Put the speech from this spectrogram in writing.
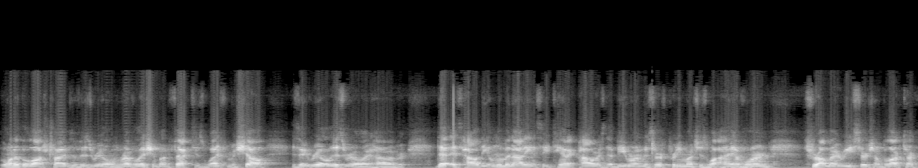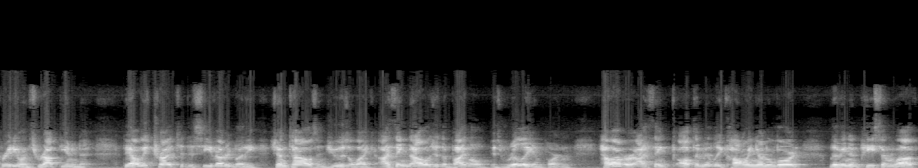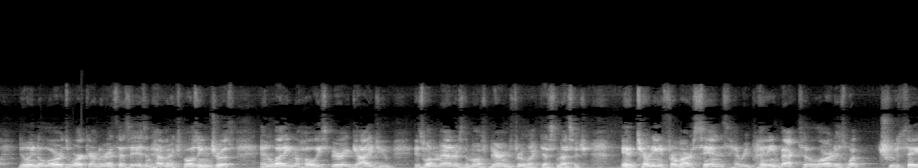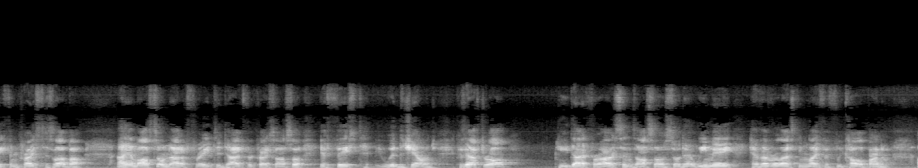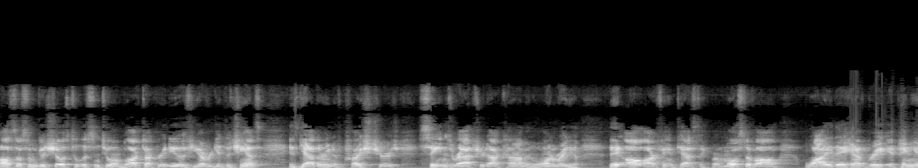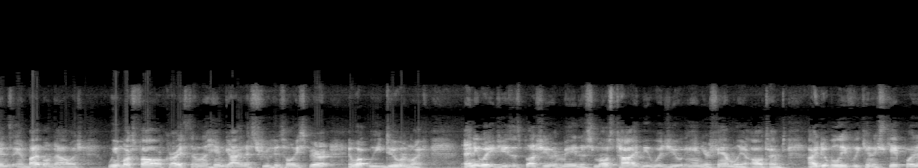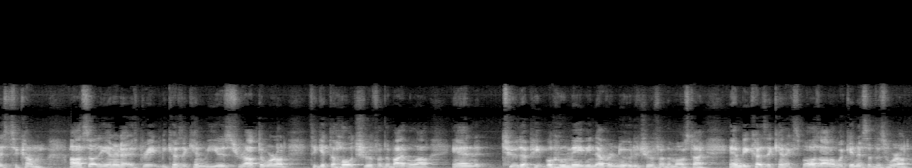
one of the lost tribes of Israel in Revelation, but in fact his wife Michelle is a real Israelite, however. That is how the Illuminati and satanic powers that be run this earth pretty much is what I have learned throughout my research on Blog Talk Radio and throughout the internet. They always try to deceive everybody, Gentiles and Jews alike. I think knowledge of the Bible is really important. However, I think ultimately calling on the Lord, living in peace and love, doing the Lord's work on earth as it is in heaven, exposing the truth, and letting the Holy Spirit guide you is what matters the most, bearing fruit like this message. And turning from our sins and repenting back to the Lord is what true faith in Christ is all about. I am also not afraid to die for Christ also if faced with the challenge. Because after all, he died for our sins also, so that we may have everlasting life if we call upon him. Also, some good shows to listen to on Blog Talk Radio if you ever get the chance is Gathering of Christ Church, SatansRapture.com, and Warn Radio. They all are fantastic, but most of all, why they have great opinions and Bible knowledge. We must follow Christ and let Him guide us through His Holy Spirit and what we do in life. Anyway, Jesus bless you and may this Most High be with you and your family at all times. I do believe we can escape what is to come. Also, the internet is great because it can be used throughout the world to get the whole truth of the Bible out and to the people who maybe never knew the truth of the Most High, and because it can expose all the wickedness of this world.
